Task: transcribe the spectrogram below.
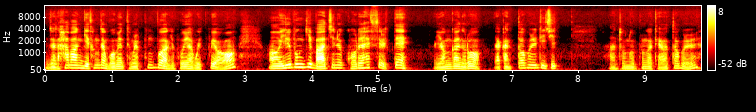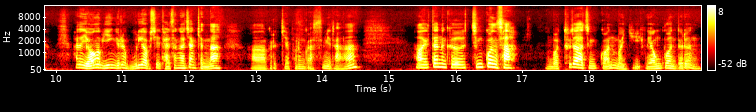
이제 하반기 성장 모멘텀을 풍부하게 보유하고 있고요. 어, 1분기 마진을 고려했을 때 연간으로 약간 double digit 정도 보는 것 같아요. 더블. 하여튼 영업 이익률을 무리 없이 달성하지 않겠나 아, 그렇게 보는 것 같습니다. 아, 일단은 그 증권사, 뭐 투자증권, 뭐 연구원들은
